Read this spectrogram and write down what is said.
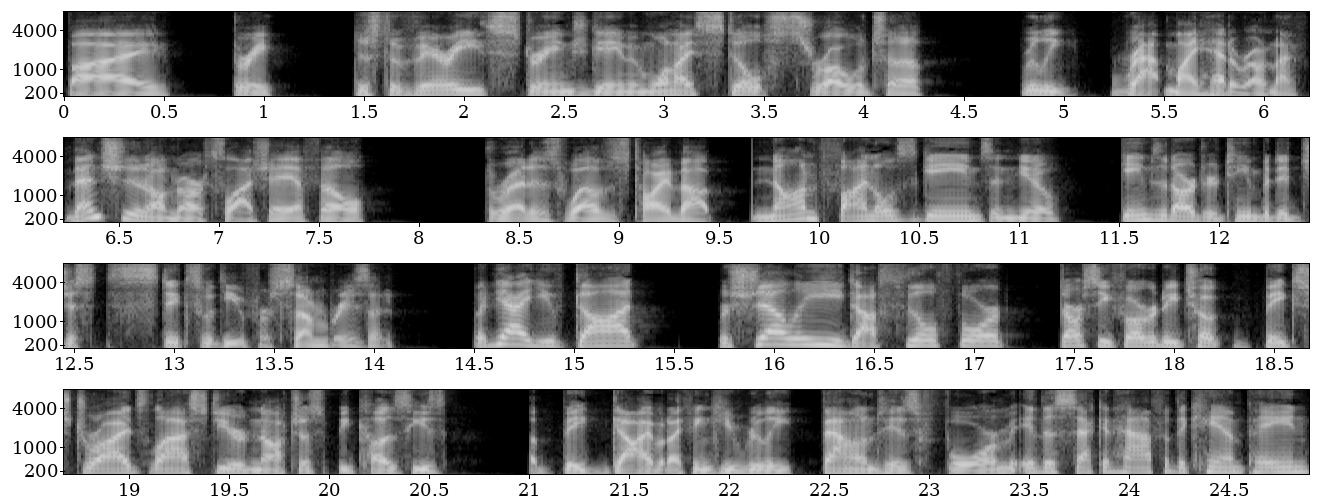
by three. Just a very strange game and one I still struggle to really wrap my head around. I've mentioned it on our slash AFL thread as well, just talking about non-finals games and, you know, games that aren't your team, but it just sticks with you for some reason. But yeah, you've got Rachele, you got Thilthorpe, Darcy Fogarty took big strides last year, not just because he's a big guy, but I think he really found his form in the second half of the campaign.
